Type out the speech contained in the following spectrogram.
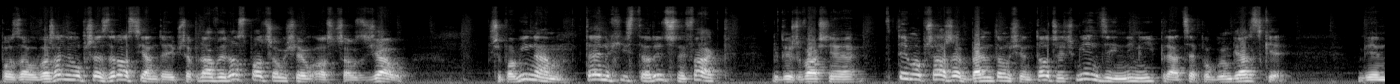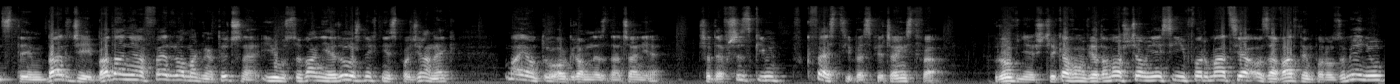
Po zauważeniu przez Rosjan tej przeprawy rozpoczął się ostrzał z działu. Przypominam ten historyczny fakt, gdyż właśnie w tym obszarze będą się toczyć m.in. prace pogłębiarskie. Więc tym bardziej badania ferromagnetyczne i usuwanie różnych niespodzianek mają tu ogromne znaczenie. przede wszystkim w kwestii bezpieczeństwa. Również ciekawą wiadomością jest informacja o zawartym porozumieniu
